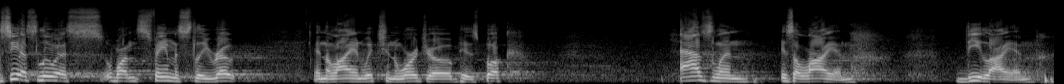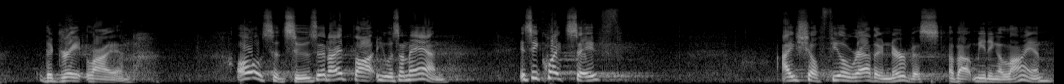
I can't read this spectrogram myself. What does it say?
C.S. Lewis once famously wrote in The Lion, Witch, and Wardrobe, his book, Aslan is a lion, the lion, the great lion. Oh, said Susan, I thought he was a man. Is he quite safe? I shall feel rather nervous about meeting a lion.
